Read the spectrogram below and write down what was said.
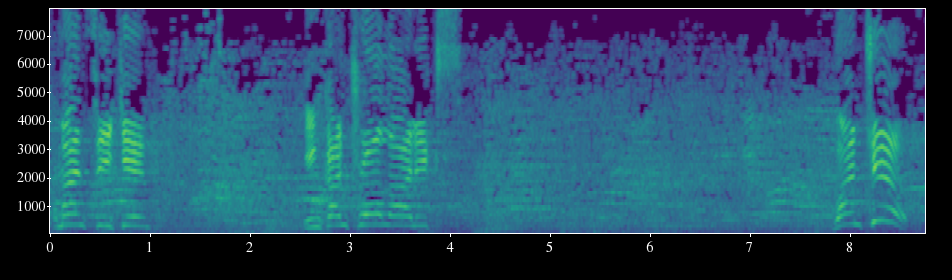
Come on, Siki. In control, Alex. One, two.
